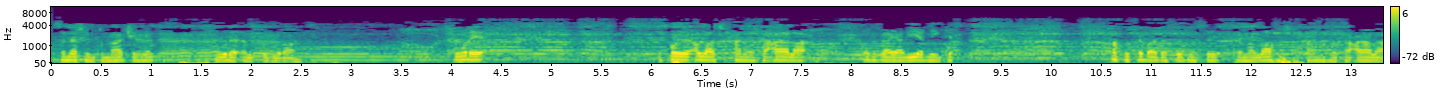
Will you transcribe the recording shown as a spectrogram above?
sa našim tumačenjem sure Al-Hudurat. Sure u kojoj Allah subhanahu wa ta'ala odgaja vjernike kako treba da se odnose prema Allahu subhanahu wa ta'ala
